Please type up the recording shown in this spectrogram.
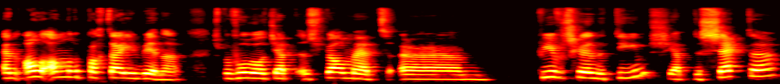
En alle andere partijen winnen. Dus bijvoorbeeld, je hebt een spel met ehm, vier verschillende teams. Je hebt de secte,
